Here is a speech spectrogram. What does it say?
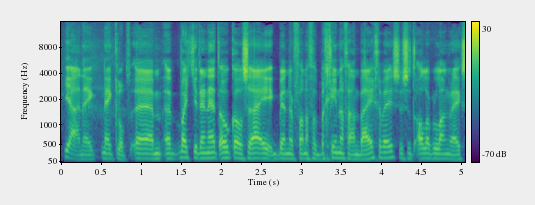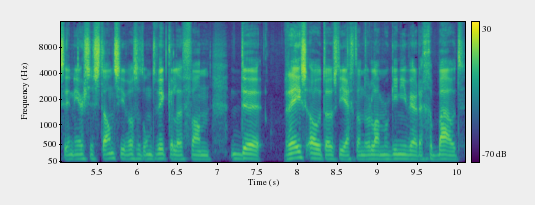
Ja, nee, nee klopt. Ehm, eh, wat je daarnet ook al zei, ik ben er vanaf het begin af aan bij geweest. Dus het allerbelangrijkste in eerste instantie was het ontwikkelen van de raceauto's die echt dan door Lamborghini werden gebouwd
